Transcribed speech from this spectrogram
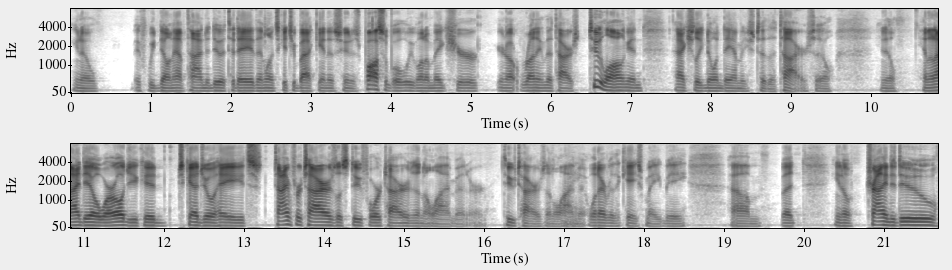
you know, if we don't have time to do it today, then let's get you back in as soon as possible. We want to make sure you're not running the tires too long and actually doing damage to the tire. So, you know, in an ideal world, you could schedule, hey, it's time for tires. Let's do four tires in alignment or two tires in alignment, whatever the case may be. Um, but, you know, trying to do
